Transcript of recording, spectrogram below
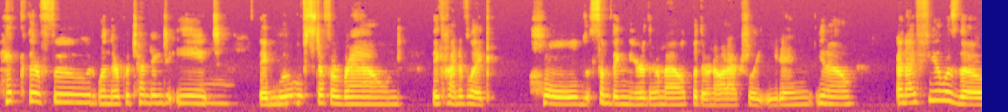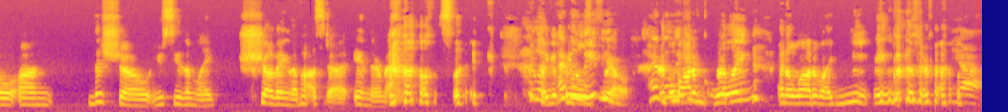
pick their food when they're pretending to eat. Mm. They move stuff around. They kind of like hold something near their mouth, but they're not actually eating, you know? And I feel as though on this show, you see them like shoving the pasta in their mouths. like, like like, I believe you. I There's a lot you. of grilling and a lot of like meat being put in their mouth. Yeah.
